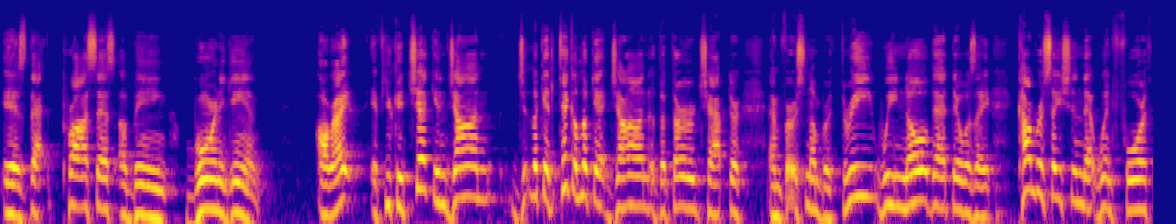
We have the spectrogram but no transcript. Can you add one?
Is that process of being born again. All right. If you could check in John look at take a look at John the third chapter and verse number 3 we know that there was a conversation that went forth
